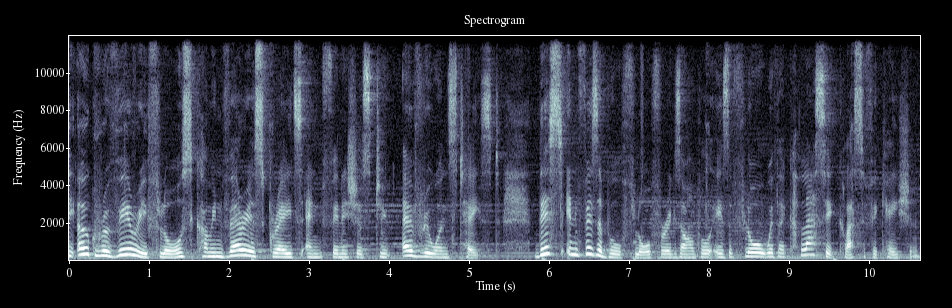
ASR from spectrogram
The Oak Reviri floors come in various grades and finishes to everyone's taste. This invisible floor, for example, is a floor with a classic classification.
